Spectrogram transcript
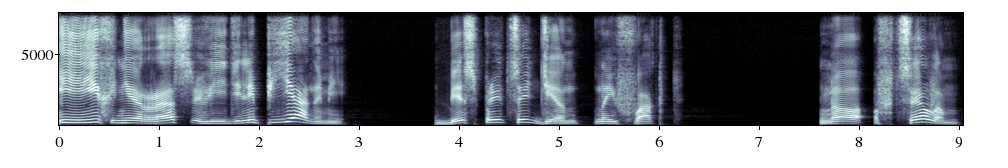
и их не раз видели пьяными. Беспрецедентный факт. Но в целом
